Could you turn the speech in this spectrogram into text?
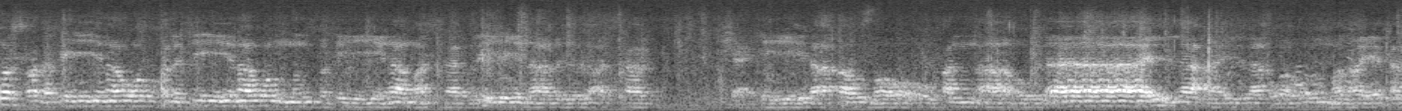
والصادقين والخلفين والمنفقين والمستغفرين بالأسحار شهيد الله أنه لا إله إلا هو والملائكة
